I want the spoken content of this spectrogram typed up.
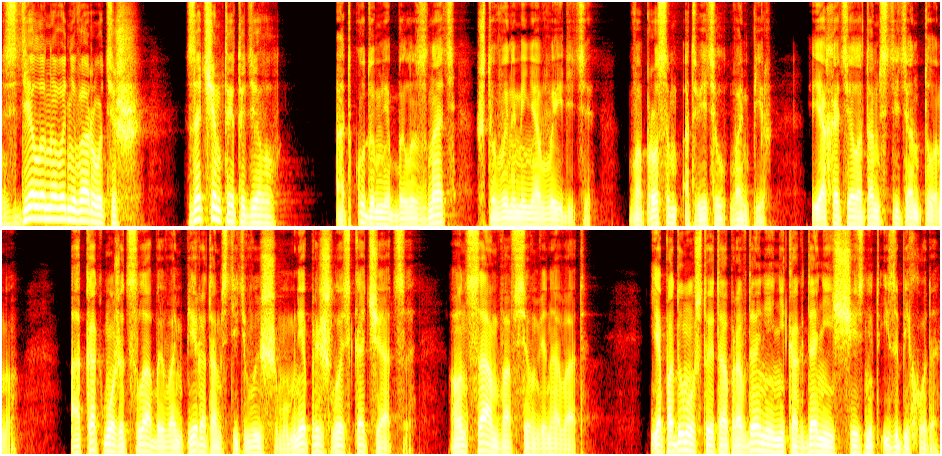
сделанного не воротишь. Зачем ты это делал?» «Откуда мне было знать, что вы на меня выйдете?» — вопросом ответил вампир. «Я хотел отомстить Антону. А как может слабый вампир отомстить высшему? Мне пришлось качаться. Он сам во всем виноват». Я подумал, что это оправдание никогда не исчезнет из обихода.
